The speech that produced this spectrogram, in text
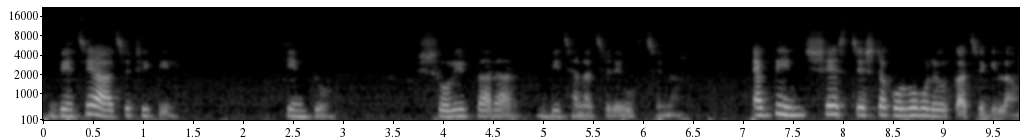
বেঁচে আছে ঠিকই, কিন্তু শরীর তার আর বিছানা ছেড়ে উঠছে না। একদিন শেষ চেষ্টা করব বলে ওর কাছে গেলাম।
